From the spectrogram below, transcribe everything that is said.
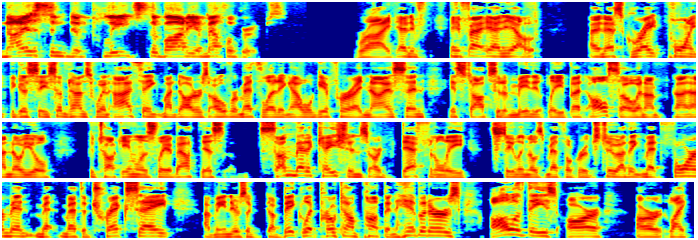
niacin depletes the body of methyl groups. Right. And if, in fact, and yeah, and that's great point because see, sometimes when I think my daughter's over methylating, I will give her a niacin. It stops it immediately. But also, and I'm, I know you'll could talk endlessly about this. Some medications are definitely stealing those methyl groups too. I think metformin, met, methotrexate. I mean, there's a, a big lit proton pump inhibitors. All of these are are like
